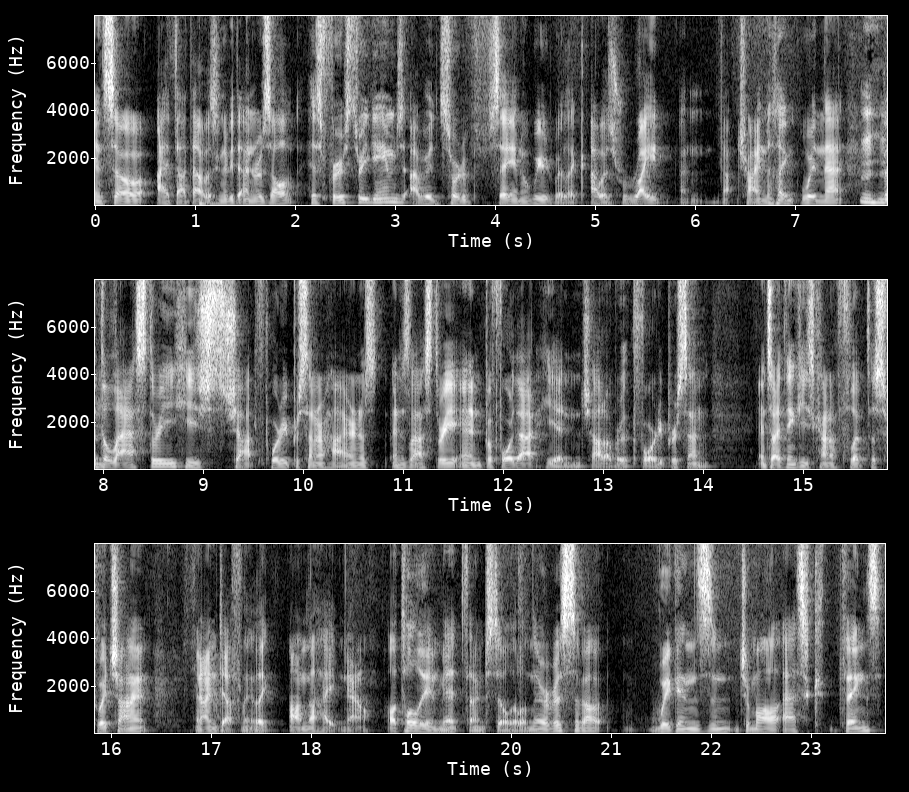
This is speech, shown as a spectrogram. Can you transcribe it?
And so I thought that was going to be the end result. His first three games, I would sort of say in a weird way, like I was right. I'm not trying to like win that. Mm-hmm. But the last three, he's shot 40% or higher in his, in his last three. And before that, he hadn't shot over 40%. And so I think he's kind of flipped the switch on it. And I'm definitely like on the hype now. I'll totally admit that I'm still a little nervous about Wiggins and Jamal esque things.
